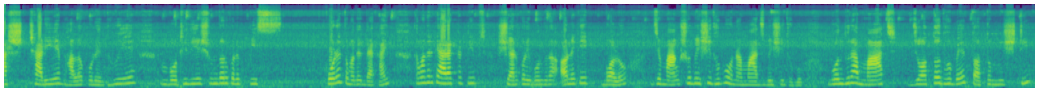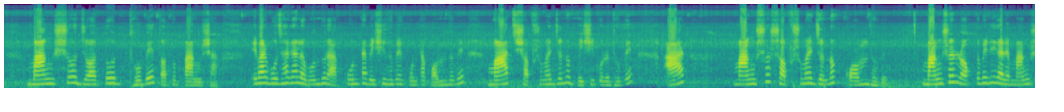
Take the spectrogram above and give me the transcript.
আঁশ ছাড়িয়ে ভালো করে ধুয়ে, বটি দিয়ে সুন্দর করে পিস করে তোমাদের দেখাই। তোমাদেরকে আর একটা টিপস শেয়ার করি বন্ধুরা। অনেকেই বলো যে মাংস বেশি ধোবো না মাছ বেশি ধোবো? বন্ধুরা, মাছ যত ধোবে তত মিষ্টি। মাংস যত ধোবে তত পাংসা এবার বোঝা গেল বন্ধুরা কোনটা বেশি ধোবে, কোনটা কম ধোবে। মাছ সবসময়ের জন্য বেশি করে ধোবে আর মাংস সবসময়ের জন্য কম ধোবে। মাংসের রক্ত বেরিয়ে গেলে মাংস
